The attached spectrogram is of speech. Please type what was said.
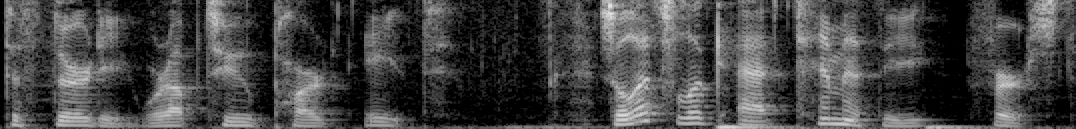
to 30. We're up to part 8. So let's look at Timothy first.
